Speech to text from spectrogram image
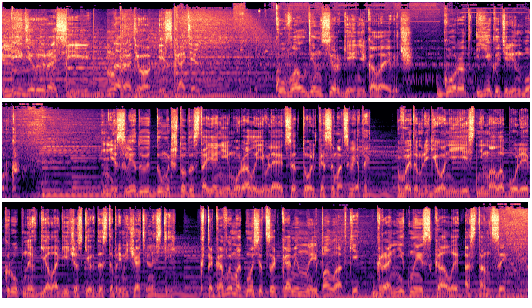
Лидеры России на радиоискатель. Кувалдин Сергей Николаевич. Город Екатеринбург. Не следует думать, что достоянием Урала являются только самоцветы. В этом регионе есть немало более крупных геологических достопримечательностей. К таковым относятся каменные палатки, гранитные скалы-останцы –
